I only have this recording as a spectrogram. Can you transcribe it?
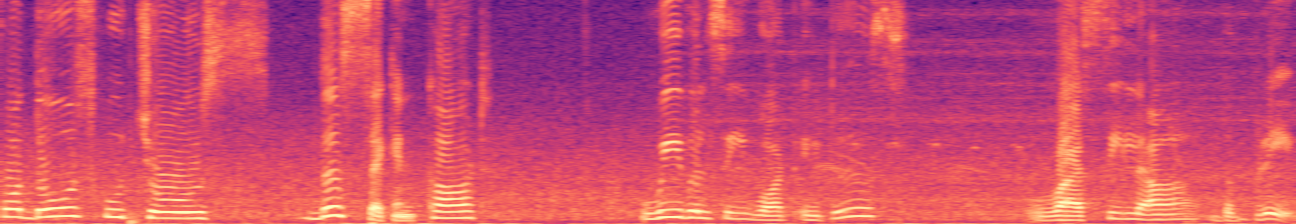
For those who chose this second card, we will see what it is. Vasila the Brave.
